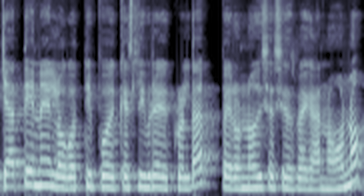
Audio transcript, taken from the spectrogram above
ya tiene el logotipo de que es libre de crueldad, pero no dice si es vegano o no.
